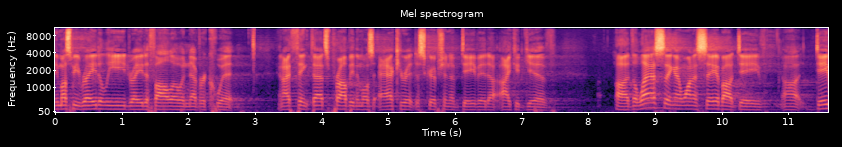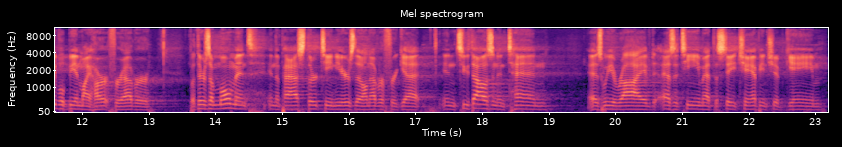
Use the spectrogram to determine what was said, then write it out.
they must be ready to lead, ready to follow, and never quit. And I think that's probably the most accurate description of David I could give. Uh, the last thing I want to say about Dave uh, Dave will be in my heart forever. But there's a moment in the past 13 years that I'll never forget. In 2010, as we arrived as a team at the state championship game,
